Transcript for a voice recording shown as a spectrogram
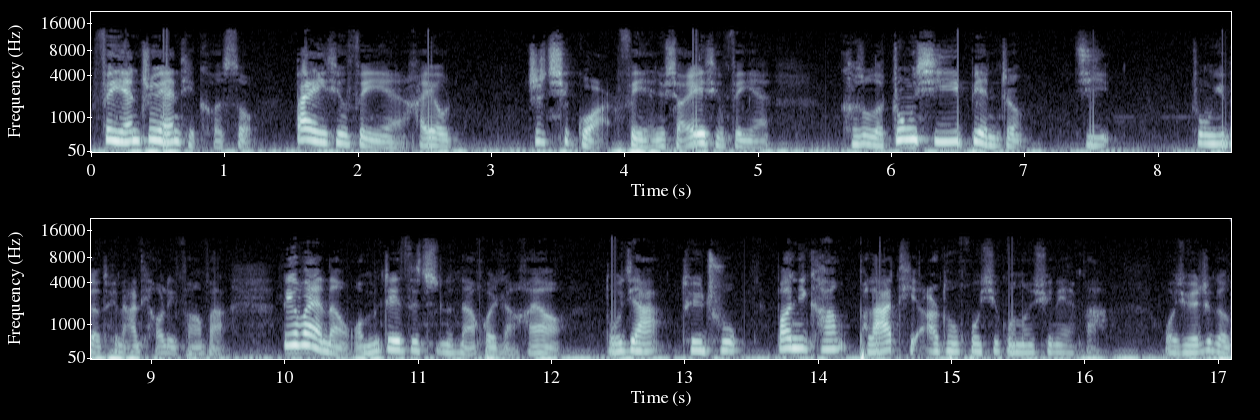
肺炎支原体咳嗽、大叶性肺炎，还有。支气管肺炎就小叶性肺炎，咳嗽的中西医辩证及中医的推拿调理方法。另外呢，我们这次论坛会上还要独家推出邦尼康普拉提儿童呼吸功能训练法。我觉得这个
